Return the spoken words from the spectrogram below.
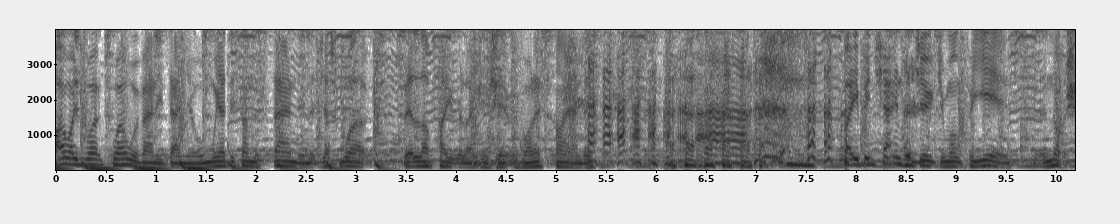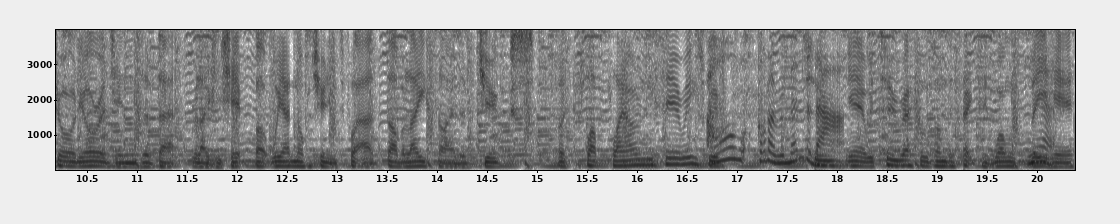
I always worked well with Andy Daniell, and we had this understanding that just worked. Bit of love-hate relationship, if I'm honest. Hi, Andy. but he'd been chatting to Duke Dumont for years, and not sure of the origins of that relationship. But we had an opportunity to put out a double A side of Duke's for Club Play Only series. Oh, God, I remember two, that. Yeah, with two records on Defected. One was Be Yeah. Here,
